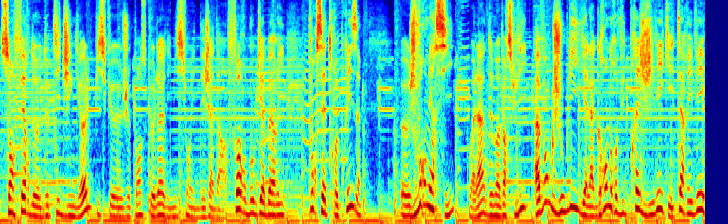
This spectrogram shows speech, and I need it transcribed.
sans faire de, de petits jingles, puisque je pense que là, l'émission est déjà d'un fort beau gabarit pour cette reprise. Euh, je vous remercie voilà, de m'avoir suivi. Avant que j'oublie, il y a la grande revue de presse JV qui est arrivée,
